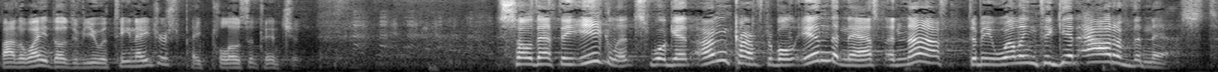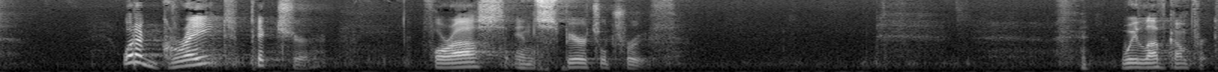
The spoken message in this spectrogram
by the way, those of you with teenagers, pay close attention. so that the eaglets will get uncomfortable in the nest enough to be willing to get out of the nest. What a great picture for us in spiritual truth. We love comfort.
